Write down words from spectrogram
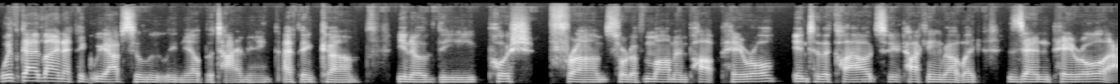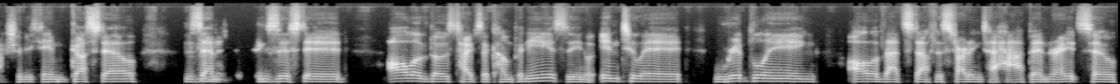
With Guideline, I think we absolutely nailed the timing. I think, um, you know, the push from sort of mom and pop payroll into the cloud. So you're talking about like ZenPayroll actually became Gusto. Zen mm-hmm. existed, all of those types of companies, you know, Intuit, Rippling, all of that stuff is starting to happen, right? So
